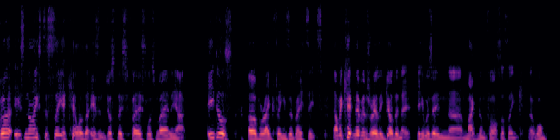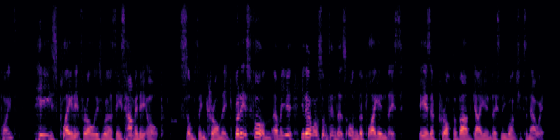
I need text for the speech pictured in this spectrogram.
But it's nice to see a killer that isn't just this faceless maniac. He does over egg things a bit. It's I mean Kip Niven's really good in it. He was in uh, Magnum Force, I think, at one point. He's playing it for all he's worth. He's hamming it up, something chronic, but it's fun. I mean, you you don't want something that's underplaying this. He is a proper bad guy in this, and he wants you to know it.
